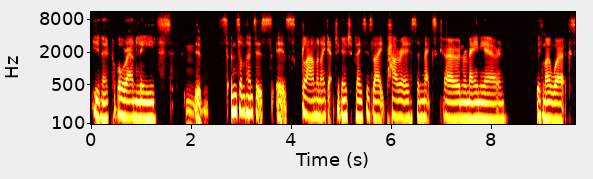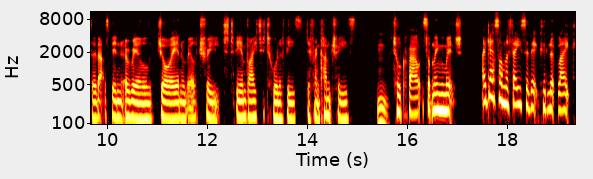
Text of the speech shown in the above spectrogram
you know, all around Leeds, Mm. and sometimes it's it's glam and I get to go to places like Paris and Mexico and Romania and with my work. So that's been a real joy and a real treat to be invited to all of these different countries Mm. talk about something which I guess on the face of it could look like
